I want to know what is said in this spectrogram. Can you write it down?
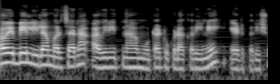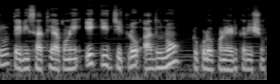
હવે બે લીલા મરચાંના આવી રીતના મોટા ટુકડા કરીને એડ કરીશું. તેની સાથે આપણે એક ઇંચ જેટલો આદુનો ટુકડો પણ એડ કરીશું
